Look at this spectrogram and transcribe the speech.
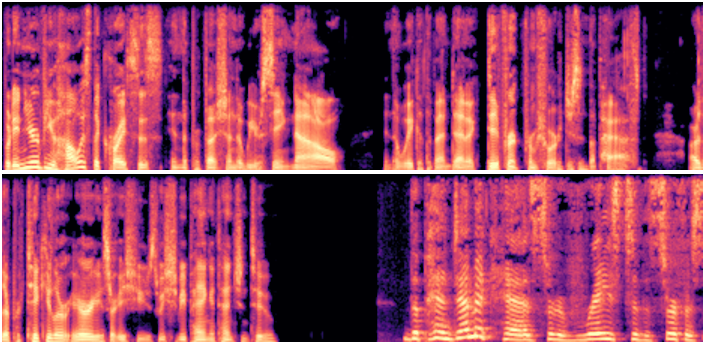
But in your view, how is the crisis in the profession that we are seeing now, in the wake of the pandemic, different from shortages in the past? Are there particular areas or issues we should be paying attention to? The pandemic has sort of raised to the surface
